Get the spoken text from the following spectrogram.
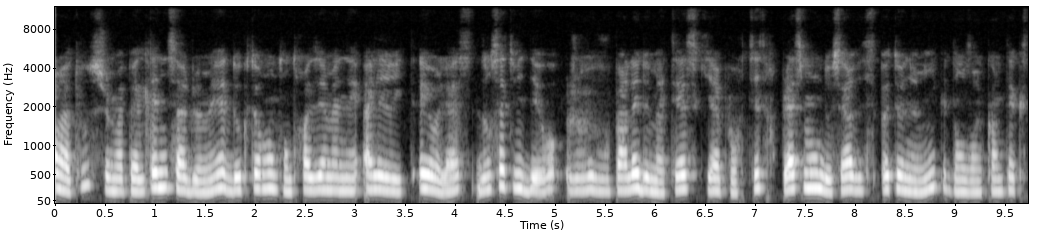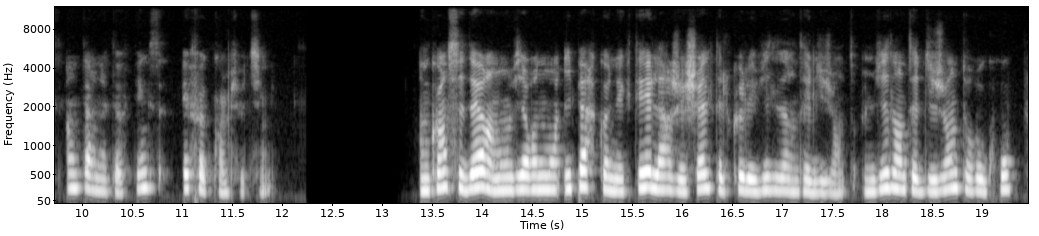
à tous, je m'appelle Tanissa Demey, doctorante en troisième année à l'ERIT et OLAS. Dans cette vidéo, je vais vous parler de ma thèse qui a pour titre Placement de services autonomiques dans un contexte Internet of Things et Fog Computing. On considère un environnement hyper connecté large échelle tel que les villes intelligentes. Une ville intelligente regroupe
